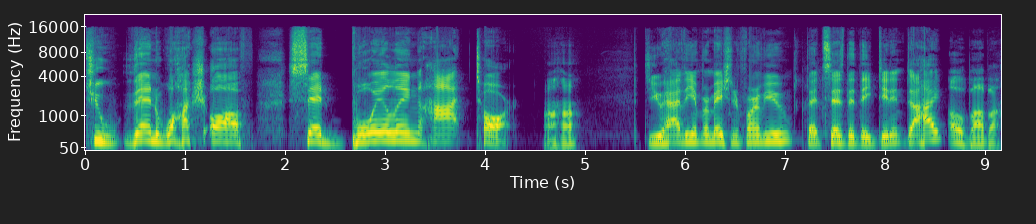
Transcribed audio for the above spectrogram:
to then wash off said boiling hot tar. Uh huh. Do you have the information in front of you that says that they didn't die? Oh, Bubba.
